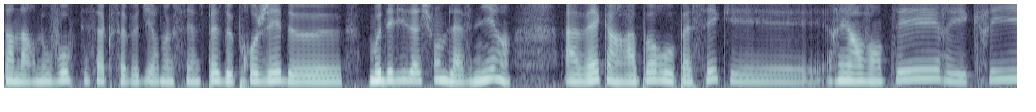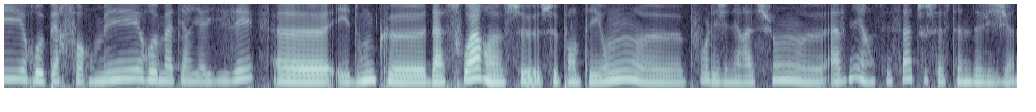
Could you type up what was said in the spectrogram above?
d'un art nouveau. C'est ça que ça veut dire. Donc c'est une espèce de projet de modélisation de l'avenir avec un rapport au passé qui est réinventé, réécrit, reperformé, rematérialisé, euh, et donc euh, d'asseoir ce, ce panthéon euh, pour les générations à venir. C'est ça tout stand the vision.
